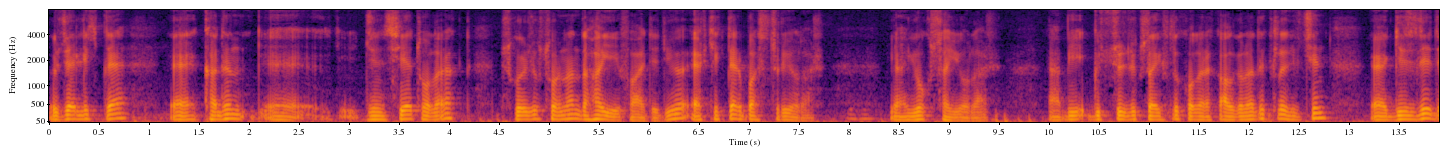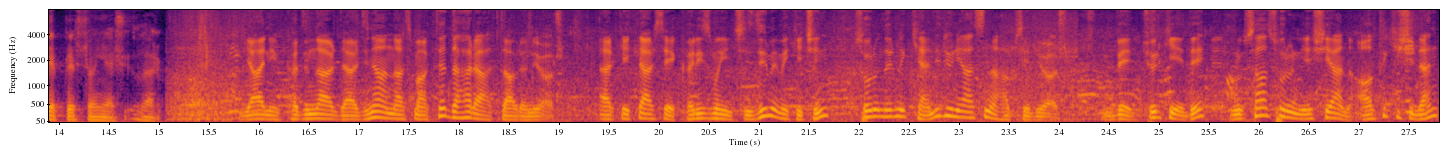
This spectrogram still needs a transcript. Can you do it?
Özellikle e, kadın e, cinsiyet olarak psikolojik sorundan daha iyi ifade ediyor. Erkekler bastırıyorlar. Yani yok sayıyorlar. Yani bir güçsüzlük, zayıflık olarak algıladıkları için e, gizli depresyon yaşıyorlar. Yani kadınlar derdini anlatmakta daha rahat davranıyor. Erkeklerse karizmayı çizdirmemek için sorunlarını kendi dünyasına hapsediyor. Ve Türkiye'de ruhsal sorun yaşayan 6 kişiden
